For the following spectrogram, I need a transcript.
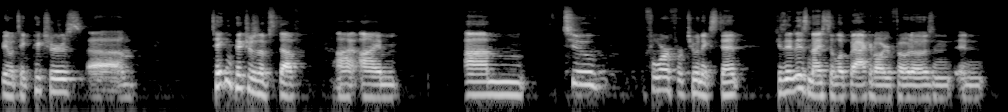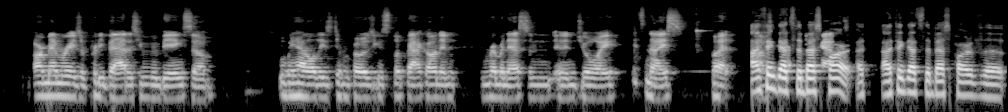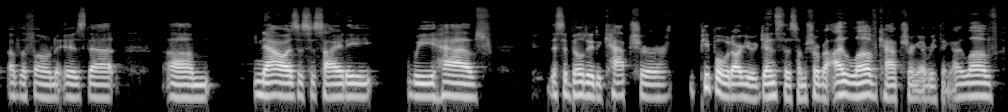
be able to take pictures. Um, taking pictures of stuff, I, I'm um two four for to an extent because it is nice to look back at all your photos and and our memories are pretty bad as human beings. So when we have all these different photos, you can just look back on and, and reminisce and, and enjoy. It's nice, but I think that's the best Yeah. part. I, I think that's the best part of the of the phone is that um, now as a society we have this ability to capture. People would argue against this, I'm sure, but I love capturing everything. I love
